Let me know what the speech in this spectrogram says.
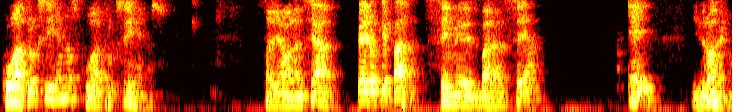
4 oxígenos, 4 oxígenos. Estaría balanceado. Pero ¿qué pasa? Se me desbalancea el hidrógeno.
